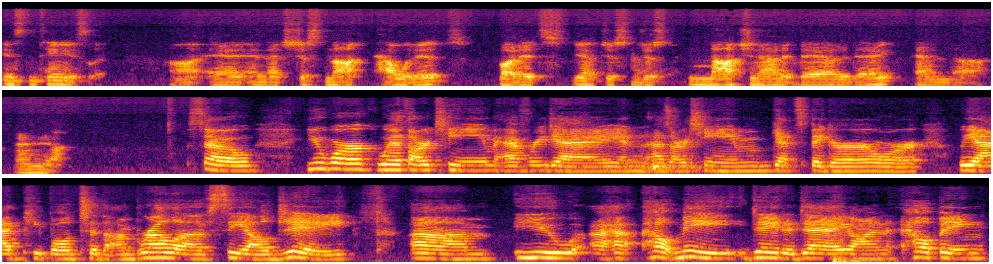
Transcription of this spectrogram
instantaneously, uh, and and that's just not how it is. But it's yeah, just just notching at it day out of day, and and yeah, so you work with our team every day, and as our team gets bigger or we add people to the umbrella of CLG, um, you uh, help me day to day on helping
